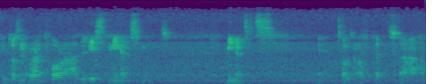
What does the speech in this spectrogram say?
if it doesn't run for at least minutes. Minutes, it's, yeah, it's also not that. Uh,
